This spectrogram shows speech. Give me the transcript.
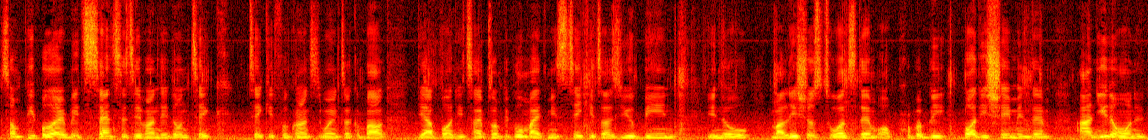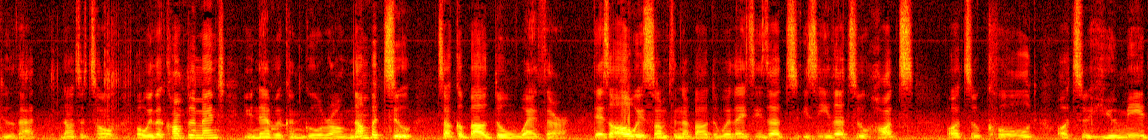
Some people are a bit sensitive and they don't take take it for granted when you talk about their body type. Some people might mistake it as you being, you know, malicious towards them or probably body shaming them. And you don't want to do that, not at all. But with a compliment, you never can go wrong. Number two, talk about the weather. There's always something about the weather. It's either it's either too hot or too cold or too humid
